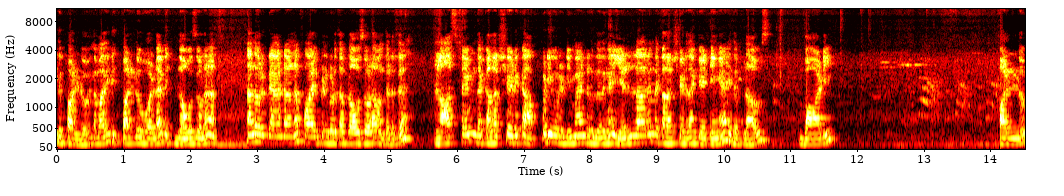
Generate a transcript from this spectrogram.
இது பல்லு. இந்த மாதிரி வித் பல்லுவோட வித் பிளவுஸோட நல்ல ஒரு கிராண்டான ஃபாயில் பிரிண்ட் கொடுத்த பிளவுஸோட வந்துடுது. லாஸ்ட் டைம் இந்த கலர் ஷேடுக்கு அப்படி ஒரு டிமாண்ட் இருந்ததுங்க. எல்லாரும் இந்த கலர் ஷேடு தான் கேட்டீங்க. இது பிளவுஸ் பாடி பல்லு.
